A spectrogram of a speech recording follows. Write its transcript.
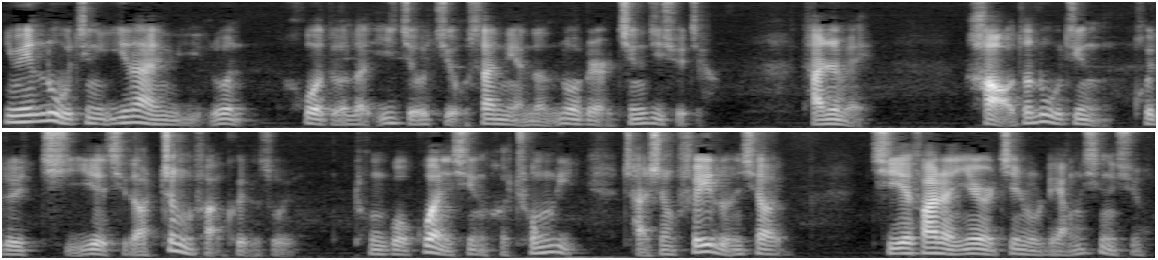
因为路径依赖理论获得了一九九三年的诺贝尔经济学奖。他认为，好的路径会对企业起到正反馈的作用，通过惯性和冲力产生飞轮效应，企业发展因而进入良性循环；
